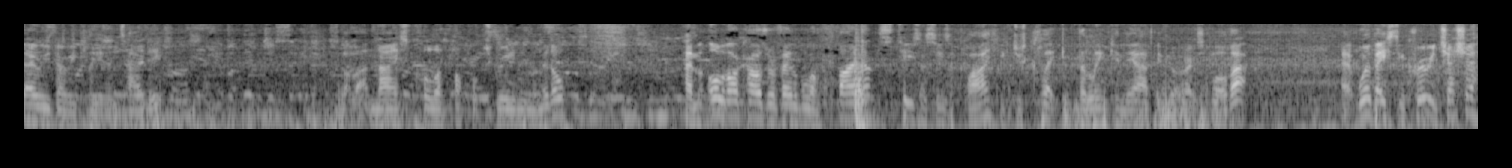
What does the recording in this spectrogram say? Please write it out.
Very, very clean and tidy. It's Got that nice colour pop-up screen in the middle. Um, all of our cars are available on finance. T's and C's apply. You can just click the link in the ad if you want to explore that. Uh, we're based in Crewe in Cheshire,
